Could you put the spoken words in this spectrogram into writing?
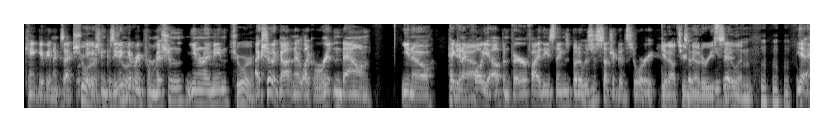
can't give you an exact Sure, location because he sure. didn't give me permission. You know what I mean? Sure. I should have gotten it like written down. You know, hey, can I call you up and verify these things? But it was just such a good story. Get out your So notary seal and Yeah,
